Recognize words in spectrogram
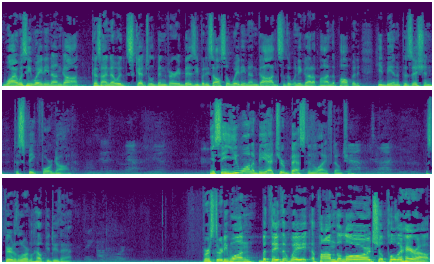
Why was he waiting on God? because I know his schedule had been very busy, but he's also waiting on God so that when he got up behind the pulpit, he'd be in a position to speak for God. You see, you want to be at your best in life, don't you? The Spirit of the Lord will help you do that. Verse 31 But they that wait upon the Lord shall pull their hair out.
